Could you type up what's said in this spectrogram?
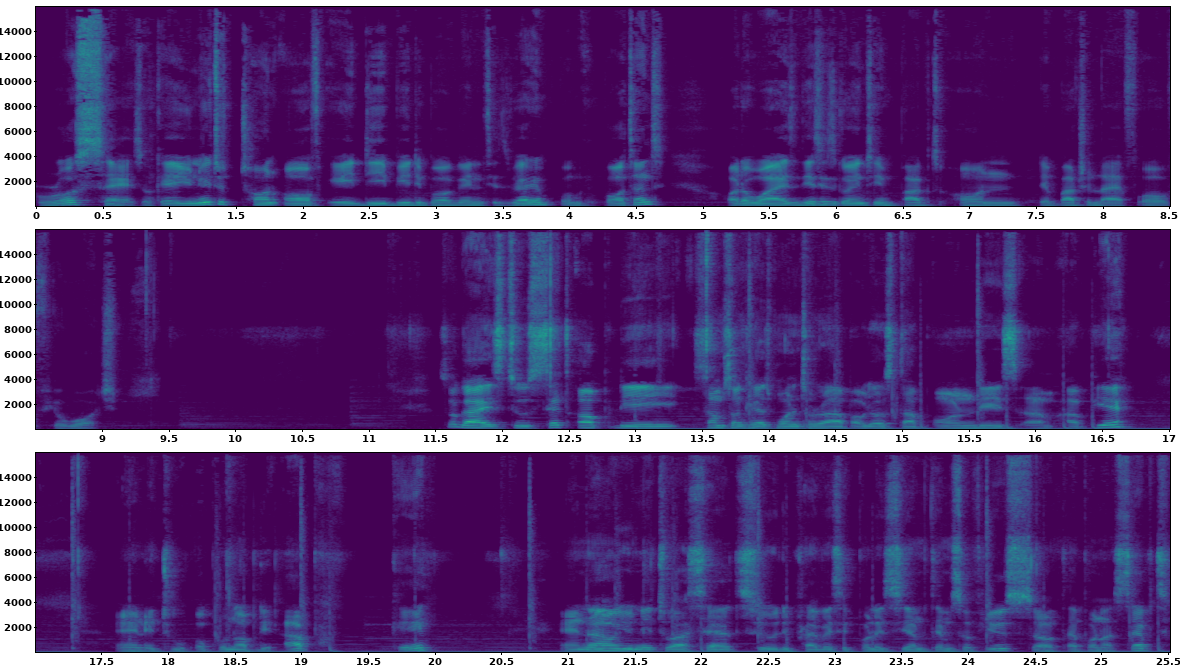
process. Okay, you need to turn off ADB debugging. It is very important. Otherwise, this is going to impact on the battery life of your watch. So guys, to set up the Samsung Health Monitor app, I'll just tap on this um, app here and it will open up the app okay? And now you need to accept to the privacy policy and terms of use. So type on accept.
